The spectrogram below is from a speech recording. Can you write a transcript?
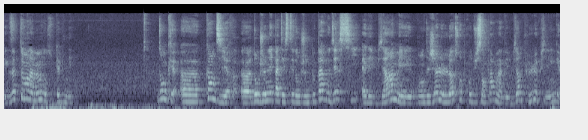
exactement la même dans son cabinet. Donc, euh, qu'en dire? Euh, Donc, je ne l'ai pas testé, donc je ne peux pas vous dire si elle est bien, mais bon, déjà, l'autre produit sans part m'avait bien plu, le peeling.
